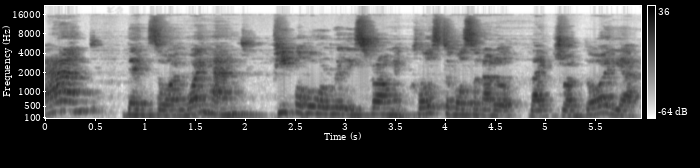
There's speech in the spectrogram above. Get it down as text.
and then, so on one hand, people who were really strong and close to Bolsonaro, like João Doria,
